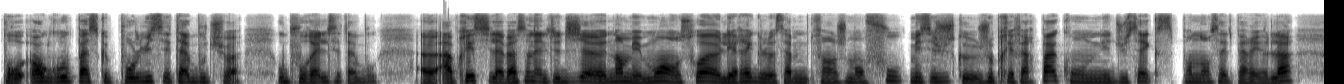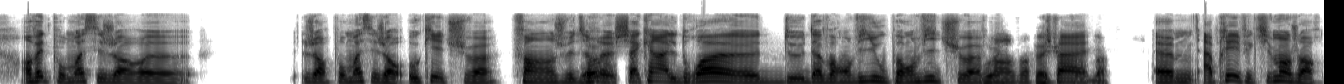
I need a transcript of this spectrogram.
pour en gros parce que pour lui c'est tabou, tu vois, ou pour elle c'est tabou. Après, si la personne elle te dit non mais moi en soi les règles, ça, enfin je m'en fous, mais c'est juste que je préfère pas qu'on ait du sexe pendant cette période-là. En fait, pour moi c'est genre genre pour moi c'est genre ok tu vois enfin je veux dire Ouais. chacun a le droit de d'avoir envie ou pas envie tu vois Ouais, genre, pas-. Euh, après effectivement genre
